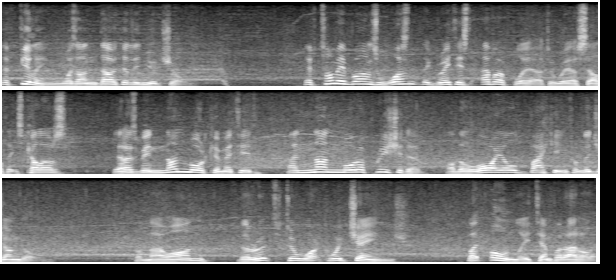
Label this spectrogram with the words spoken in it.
the feeling was undoubtedly mutual. If Tommy Burns wasn't the greatest ever player to wear Celtic's colours, there has been none more committed and none more appreciative of the loyal backing from the jungle. From now on, the route to work would change, but only temporarily.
